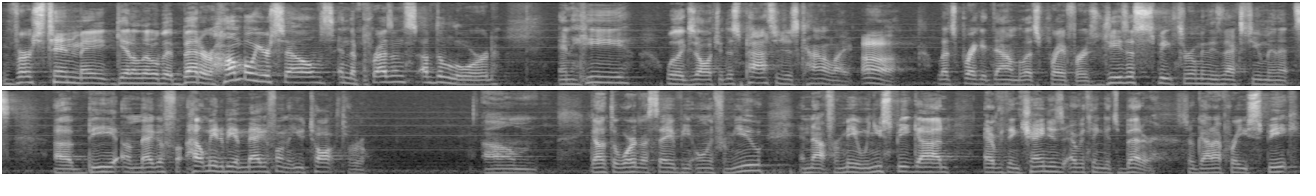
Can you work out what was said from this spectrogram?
Verse 10 may get a little bit better. Humble yourselves in the presence of the Lord, and he will exalt you. This passage is kind of like, ugh. Let's break it down, but let's pray first. Jesus, speak through me these next few minutes. Uh, be a megaphone. Help me to be a megaphone that you talk through. Um, God, let the words I say be only from you and not from me. When you speak, God, everything changes, everything gets better. So, God, I pray you speak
